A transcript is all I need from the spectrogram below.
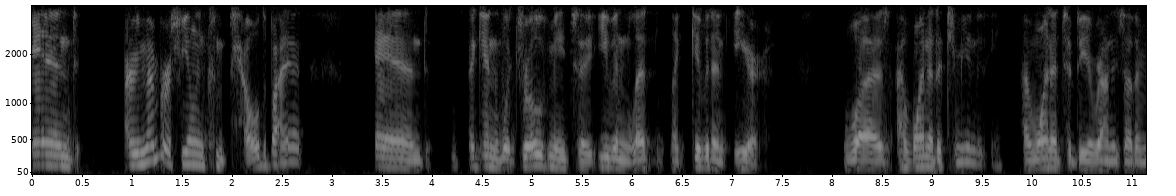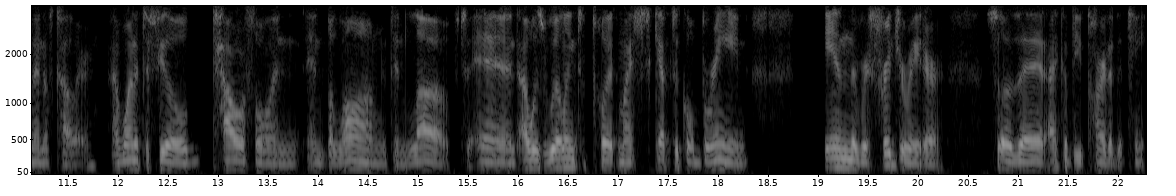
And I remember feeling compelled by it. And again, what drove me to even let, like, give it an ear was I wanted a community. I wanted to be around these other men of color. I wanted to feel powerful and, and belonged and loved. And I was willing to put my skeptical brain in the refrigerator so that I could be part of the team.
